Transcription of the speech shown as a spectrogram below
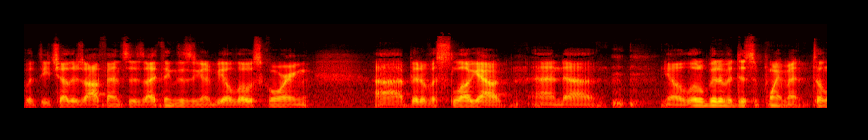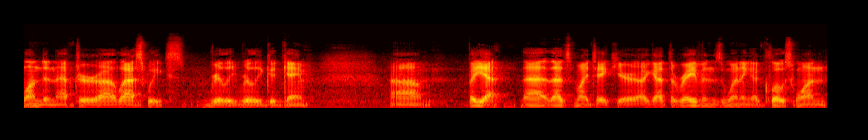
with each other's offenses. I think this is going to be a low scoring, uh, bit of a slug out, and uh, you know a little bit of a disappointment to London after uh, last week's really really good game. Um, but yeah, that, that's my take here. I got the Ravens winning a close one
